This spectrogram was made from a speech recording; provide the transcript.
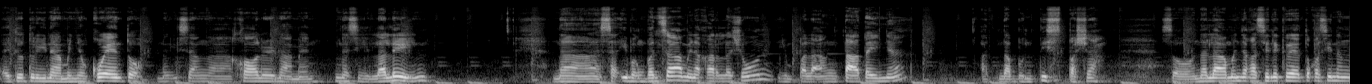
Ay tutuloy namin yung kwento ng isang uh, caller namin na si Lalaine na sa ibang bansa may nakarelasyon, yung pala ang tatay niya at nabuntis pa siya. So, nalaman niya kasi, sekreto kasi ng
